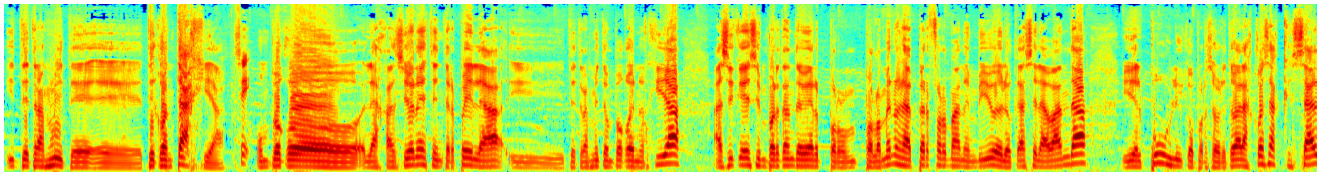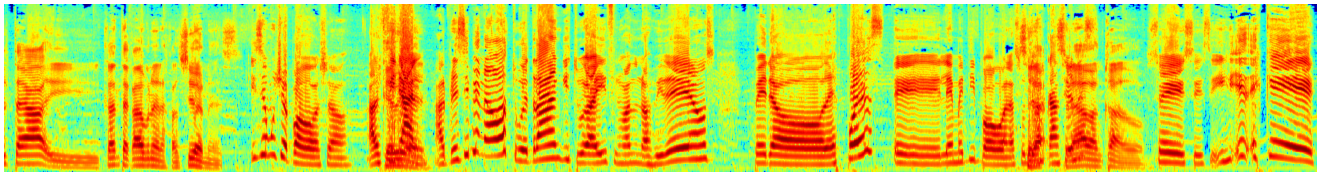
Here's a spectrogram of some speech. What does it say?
y te transmite, eh, te contagia Sí. un poco las canciones, te interpela y te transmite un poco de energía. Así que es importante ver por, por lo menos la performance en vivo de lo que hace la banda y del público, por sobre todas las cosas, que salta y canta cada una de las canciones. Hice mucho pago yo, al Qué final. bien. Al principio no, estuve tranqui, estuve ahí filmando unos videos, pero después eh, le metí poco en las Se últimas la, se canciones. la ha bancado. Sí, sí, sí. Y es, es que,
